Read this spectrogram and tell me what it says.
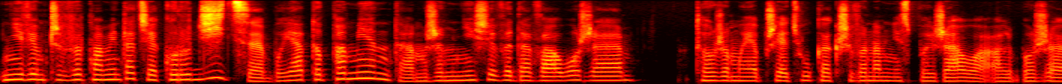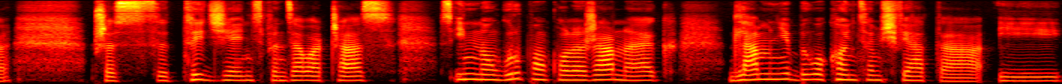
nie wiem, czy wy pamiętacie jako rodzice, bo ja to pamiętam, że mnie się wydawało, że to, że moja przyjaciółka krzywo na mnie spojrzała, albo że przez tydzień spędzała czas z inną grupą koleżanek, dla mnie było końcem świata i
